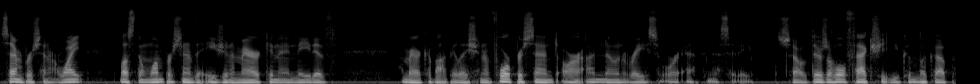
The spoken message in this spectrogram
7% are white, less than 1% of the Asian American and Native American population, and 4% are unknown race or ethnicity. So there's a whole fact sheet you can look up,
